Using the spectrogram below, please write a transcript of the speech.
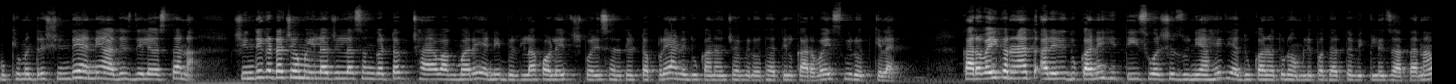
मुख्यमंत्री शिंदे यांनी आदेश दिले असताना शिंदे गटाच्या महिला जिल्हा संघटक छाया वाघमारे यांनी बिर्ला कॉलेज परिसरातील टपरे आणि दुकानांच्या विरोधातील कारवाईस विरोध केलाय. कारवाई करण्यात आलेली दुकाने ही तीस वर्ष जुनी आहेत. या दुकानातून अंमली पदार्थ विकले जाताना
